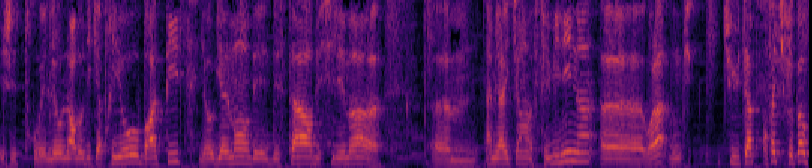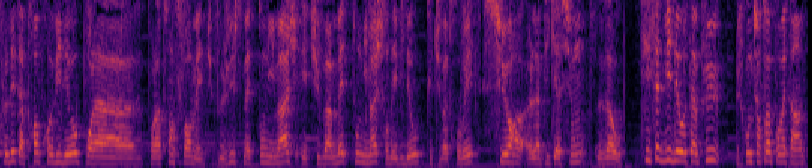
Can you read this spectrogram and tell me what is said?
j'ai trouvé Leonardo DiCaprio, Brad Pitt. Il y a également des, stars du cinéma euh, euh, américain féminine. Voilà, donc tu. En fait, tu peux pas uploader ta propre vidéo pour la pour la transformer. Tu peux juste mettre ton image et tu vas mettre ton image sur des vidéos que tu vas trouver sur l'application Zao. Si cette vidéo t'a plu, je compte sur toi pour mettre un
